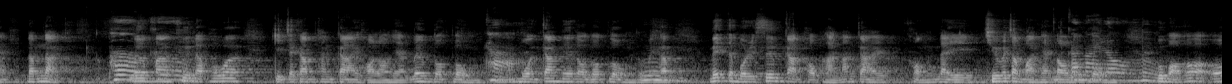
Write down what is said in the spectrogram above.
ฮะน้ำหนัก เพิ่มเริ่มมากขึ้ขึ้นนแล้วเพราะว่ากิจกรรมทางกายของเราเนี่ยเริ่มลดลงค่ะมวลกล้ามเนื้อเราลดลงถูกไหมครับอืมเมตาบอลิซึมการเผาผลาญร่างกายของในชีวิตประจำวันเนี่ยเราก็ลดน้อลยงลงอืมครูหมอก็บอกโอ้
